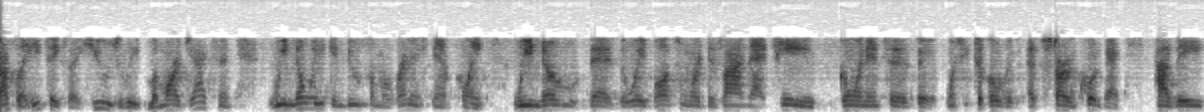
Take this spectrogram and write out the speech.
I feel like he takes a huge leap. Lamar Jackson, we know what he can do from a running standpoint. We know that the way Baltimore designed that team going into the once he took over as starting quarterback, how they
